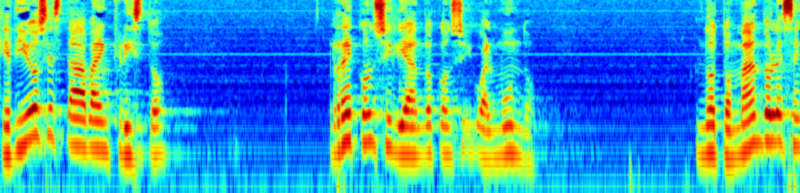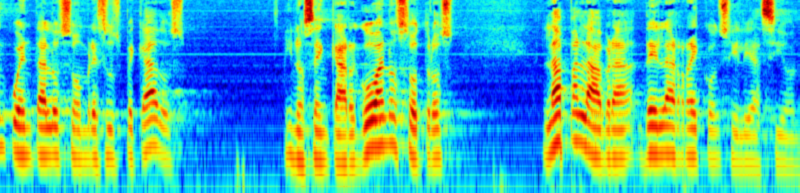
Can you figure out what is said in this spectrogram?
que Dios estaba en Cristo reconciliando consigo al mundo, no tomándoles en cuenta a los hombres sus pecados, y nos encargó a nosotros la palabra de la reconciliación.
